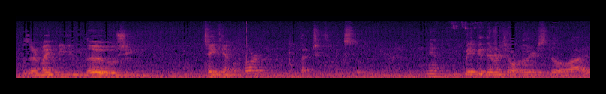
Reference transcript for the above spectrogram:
Because there might be, even though she can take him apart, that toothpick's still in Yeah. Maybe the original owner's still alive.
